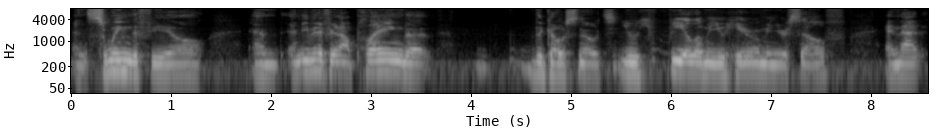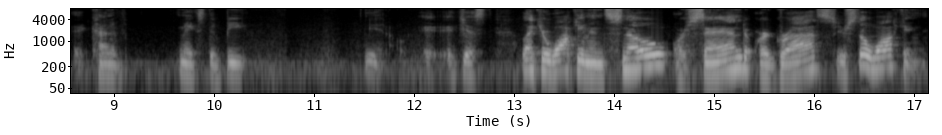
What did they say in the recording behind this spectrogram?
and swing the feel. And, and even if you're not playing the, the ghost notes, you feel them and you hear them in yourself, and that kind of makes the beat, you know, it, it just like you're walking in snow or sand or grass. You're still walking,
